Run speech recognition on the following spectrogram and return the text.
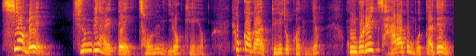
시험을 준비할 때 저는 이렇게 해요. 효과가 되게 좋거든요. 공부를 잘하든 못하든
